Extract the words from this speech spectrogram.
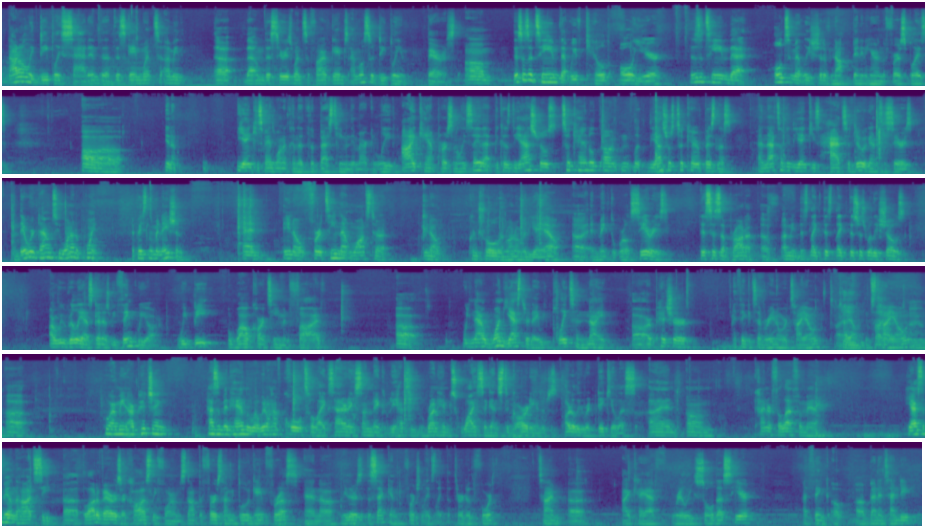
not only deeply saddened that this game went to. I mean, uh, that um, this series went to five games. I'm also deeply embarrassed. Um, this is a team that we've killed all year. This is a team that ultimately should have not been in here in the first place. Uh, you know, Yankees fans want to claim that the best team in the American League. I can't personally say that because the Astros took handled um, look, the Astros took care of business, and that's something the Yankees had to do against the series. And they were down to one at a point. They faced elimination, and you know, for a team that wants to, you know, control and run over the AL uh, and make the World Series, this is a product of. I mean, this like this like this just really shows. Are we really as good as we think we are? We beat a wild card team in five. Uh, we now won yesterday. We play tonight. Uh, our pitcher, I think it's Severino or Taillon. Taillon. It's Taillon. Taillon. Taillon. Uh, who I mean, our pitching hasn't been handled well. We don't have Cole till like Saturday, Sunday because we had to run him twice against the Guardians, which is utterly ridiculous. And um, Kiner Falefa, man, he has to be on the hot seat. Uh, a lot of errors are costly for him. It's not the first time he blew a game for us, and uh, neither is it the second. Unfortunately, it's like the third or the fourth time uh, IKF really sold us here. I think oh, uh, Benintendi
